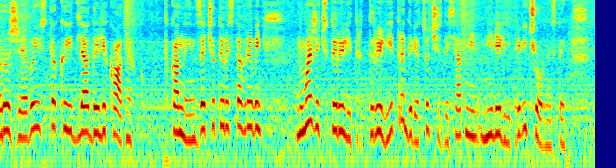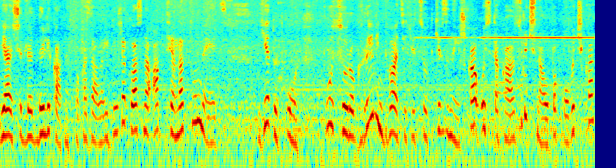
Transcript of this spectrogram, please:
Рожевий ось такий для делікатних тканин за 400 гривень. Ну, майже 4 літри. 3 літри 960 мі- мілілітрів. І чорний стоїть. Я ще для делікатних показала. І дуже класна акція на тунець. Є тут, о, по 40 гривень 20% знижка. Ось така зручна упаковочка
